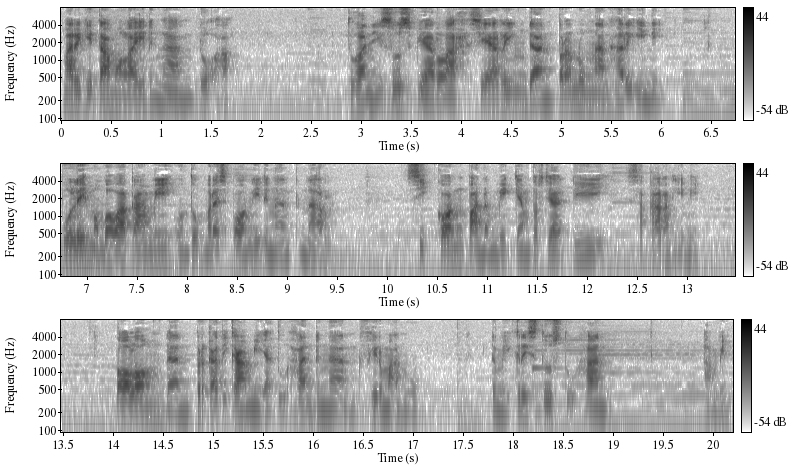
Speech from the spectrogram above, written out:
Mari kita mulai dengan doa. Tuhan Yesus, biarlah sharing dan perenungan hari ini boleh membawa kami untuk meresponi dengan benar sikon pandemik yang terjadi sekarang ini. Tolong dan berkati kami ya Tuhan dengan firman-Mu. Demi Kristus Tuhan. Amin.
